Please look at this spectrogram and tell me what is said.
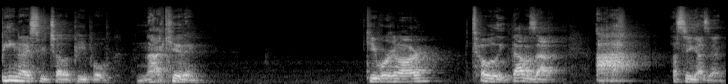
be nice to each other, people. I'm not kidding. Keep working hard. Totally. That was out. Ah, I'll see you guys then.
